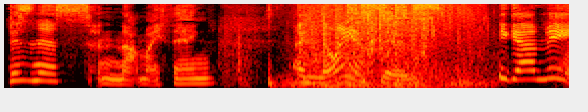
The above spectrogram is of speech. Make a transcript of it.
Business, not my thing. Annoyances, you got me.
